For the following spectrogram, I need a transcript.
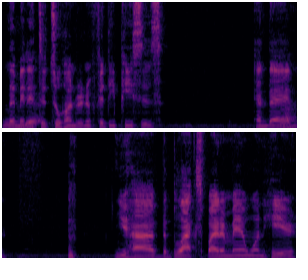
limited Yeah. to 250 pieces, and then you have the black Spider-Man one here.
